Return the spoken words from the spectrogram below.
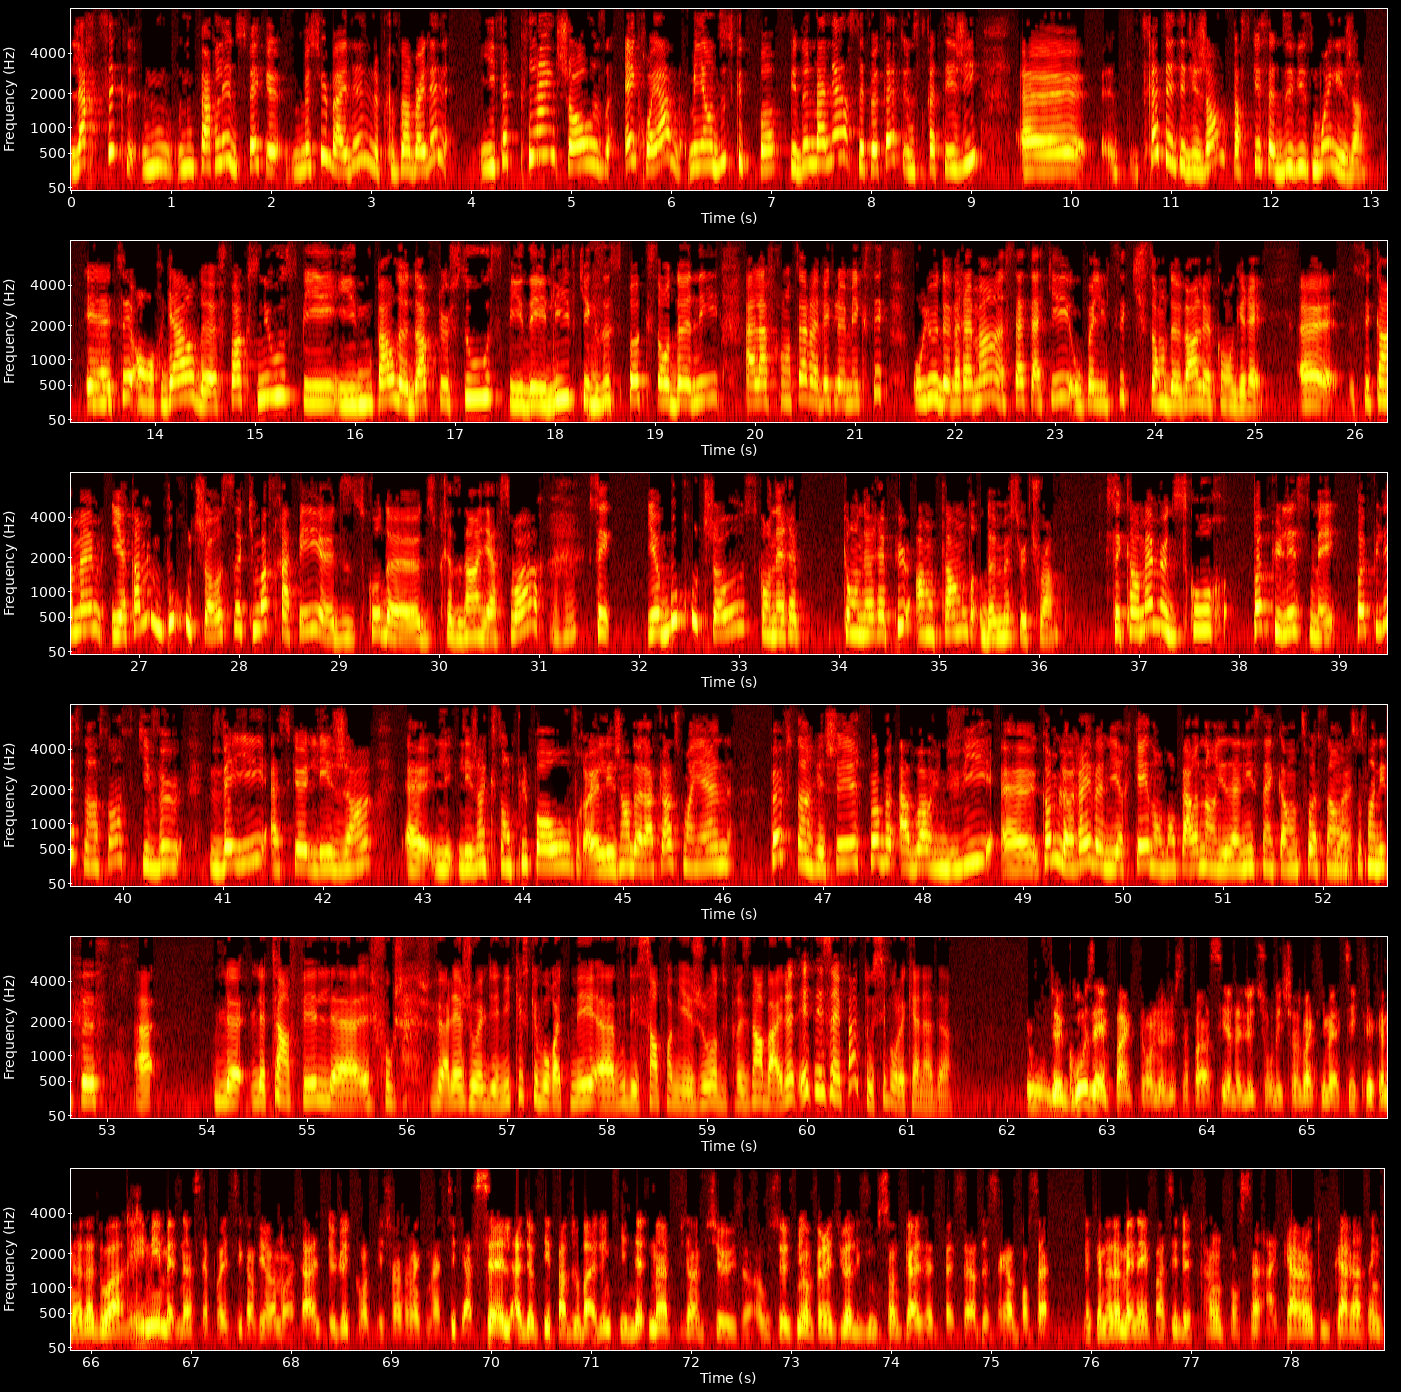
l'article nous, parlait du fait que M. Biden, le président Biden, il fait plein de choses incroyables, mais il n'en discute pas. Puis d'une manière, c'est peut-être une stratégie euh, très intelligente parce que ça divise moins les gens. Et mm-hmm. tu sais, on regarde Fox News, puis il nous parle de Dr. Seuss, puis des livres qui n'existent pas, qui sont donnés à la frontière avec le Mexique, au lieu de vraiment s'attaquer aux politiques qui sont devant le Congrès. Euh, c'est quand même, il y a quand même beaucoup de choses. Ce qui m'a frappé euh, du discours du président hier soir, mm-hmm. c'est il y a beaucoup de choses qu'on aurait, qu'on aurait pu entendre de M. Trump. C'est quand même un discours populiste, mais populiste dans le sens qui veut veiller à ce que les gens, euh, les, gens qui sont plus pauvres, les gens de la classe moyenne, peuvent s'enrichir, peuvent avoir une vie comme le rêve américain dont on parlait dans les années 50, 60, 70. Le, temps file. Euh, il faut que je, veux aller à Joël Denis. Qu'est-ce que vous retenez, euh, vous, des 100 premiers jours du président Biden et des impacts aussi pour le Canada? De gros impacts. On a juste à penser à la lutte sur les changements climatiques. Le Canada doit rimer maintenant sa politique environnementale de lutte contre les changements climatiques à celle adoptée par Joe Biden, qui est nettement plus ambitieuse. Aux États-Unis, on veut réduire les émissions de gaz à effet de serre de 50 Le Canada, maintenant, est passé de 30 à 40 ou 45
